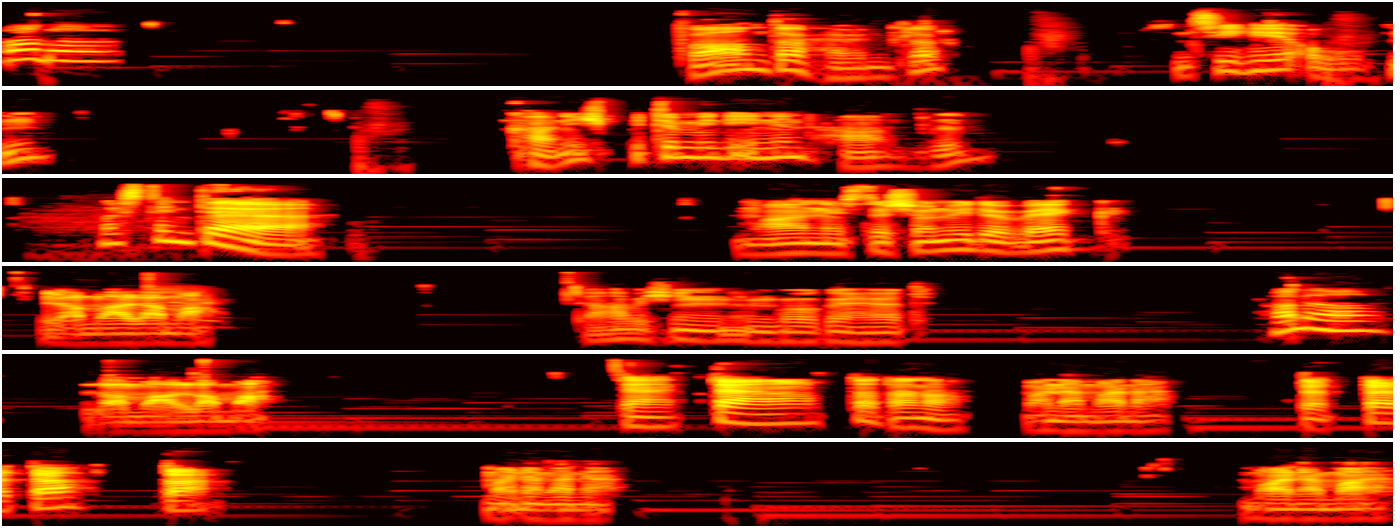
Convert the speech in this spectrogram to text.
Hallo. Fahrender Händler. Sind Sie hier oben? Kann ich bitte mit Ihnen handeln? Ist denn der? Mann, ist er schon wieder weg? Lama, Lama. Da habe ich ihn irgendwo gehört. Hallo. Lama, Lama. Da, da, da, da, da. Mana, mana. Da, da, da, da. Mana, mana. Mana, mana.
